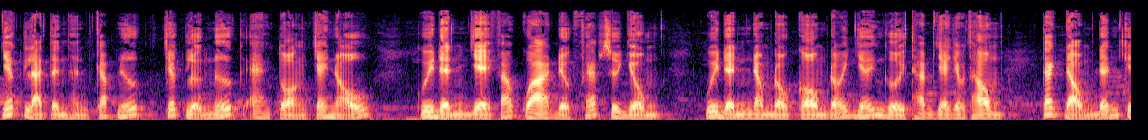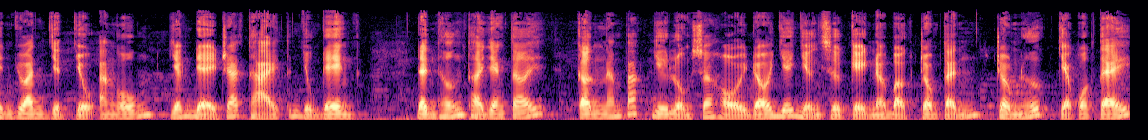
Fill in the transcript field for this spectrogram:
nhất là tình hình cấp nước, chất lượng nước an toàn cháy nổ, quy định về pháo qua được phép sử dụng, quy định nồng độ cồn đối với người tham gia giao thông, tác động đến kinh doanh dịch vụ ăn uống, vấn đề rác thải tín dụng đen. Định hướng thời gian tới, cần nắm bắt dư luận xã hội đối với những sự kiện nổi bật trong tỉnh, trong nước và quốc tế.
